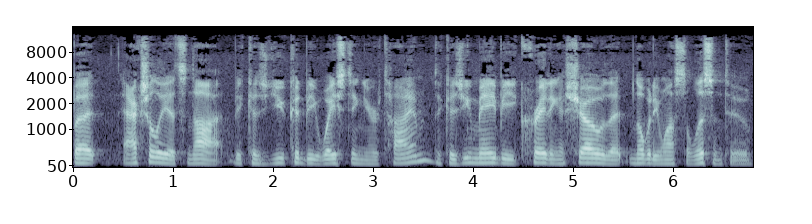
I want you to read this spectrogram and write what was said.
But actually, it's not because you could be wasting your time because you may be creating a show that nobody wants to listen to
